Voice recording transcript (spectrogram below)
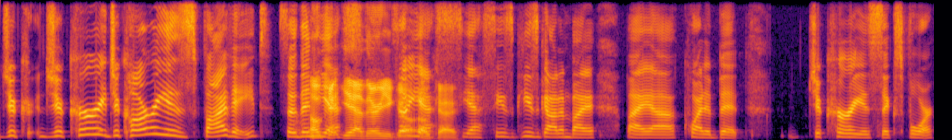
Jakari, Jakari is five eight. So then okay, yes. yeah, there you go. So yes, okay. Yes, he's he's got him by by uh, quite a bit. Jacurri is six four.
